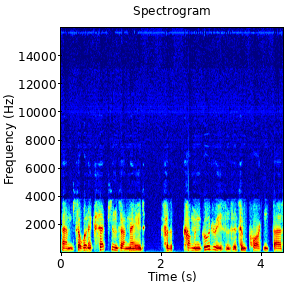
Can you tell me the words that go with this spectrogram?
Um, so when exceptions are made for the common good reasons, it's important that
